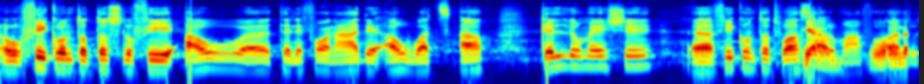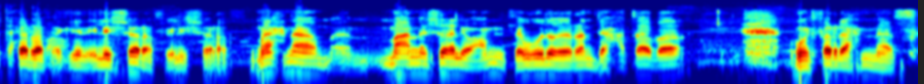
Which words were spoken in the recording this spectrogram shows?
وفيكم تتصلوا فيه أو تليفون عادي أو واتساب كله ماشي. آه، فيكم تتواصلوا يعني مع فؤاد وأنا بتشرف أكيد إلي الشرف إلي الشرف. ما إحنا ما عندنا شغلة وعم تقولوا غير رندي حتابة ونفرح الناس.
